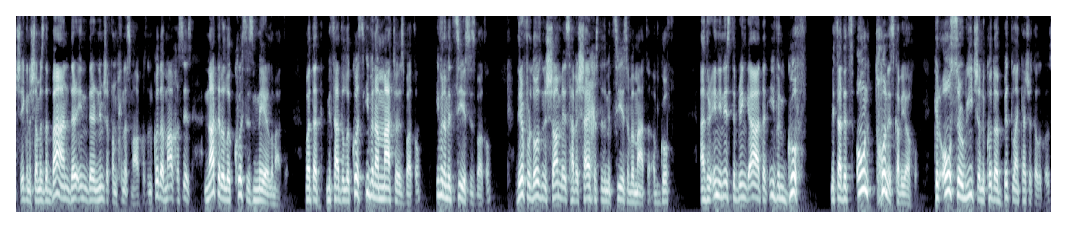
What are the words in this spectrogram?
Sheikh and shamas the ban, they're in their nimsha from chinas malchus. And kuda malchus is not that a lakus is meir lamata, but that mitzad the lakus even a mata is batal, even a mitzias is batal. Therefore, those neshamas have a shaykhis to the mitzias of a mata of guf, and their Indian is to bring out that even guf mitzad its own tchunis kaviyachu could also reach a nekuda of bitl and kesher telekus.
